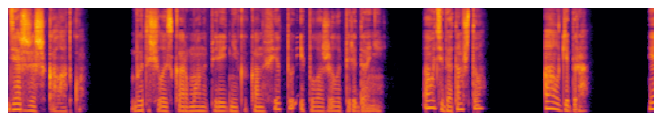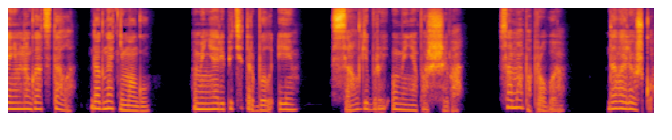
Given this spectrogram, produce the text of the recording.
Держи шоколадку. Вытащила из кармана передника конфету и положила перед Аней. А у тебя там что? Алгебра. Я немного отстала, догнать не могу. У меня репетитор был, и с алгеброй у меня паршиво. Сама попробую. Давай Лёшку,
